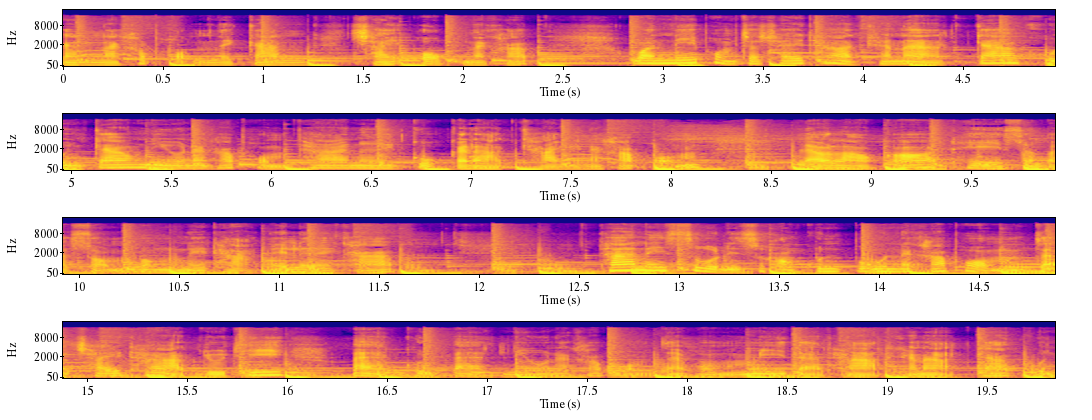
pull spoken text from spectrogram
กันนะครับผมในการใช้อบนะครับ วันนี้ผมจะใช้ถาดขนาด9คูณ9นิ้วนะครับ ผมทาเนยกุกกระดาษไข่นะครับ ผมแล้วเราก็เทส่วนผสมลงในถาดได้เลยครับ ถ้าในสูตรในส่วนของคุณปูนนะครับผมจะใช้ถาดอยู่ที่8คูณ8นิ้วนะครับผมแต่ผมมีแต่ถาดขนาด9คูณ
